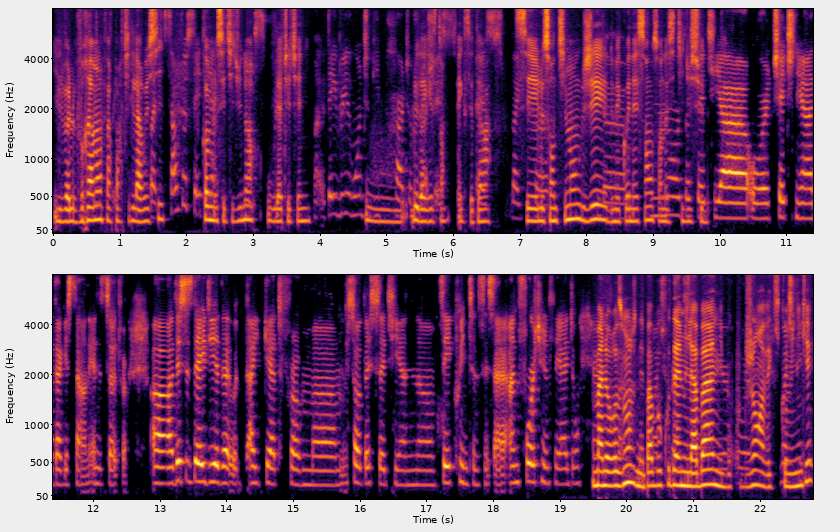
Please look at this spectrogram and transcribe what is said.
ils veulent vraiment faire partie de la Russie, comme l'Ossétie du Nord ou la Tchétchénie, ou le Daghestan, etc. C'est le sentiment que j'ai de mes connaissances en Ossétie du Sud. This is the idea that I get from um, South Ossetian uh, acquaintances. I, unfortunately, I don't have Malheureusement, je n'ai pas beaucoup d'amis là-bas ni beaucoup de gens avec qui communiquer.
